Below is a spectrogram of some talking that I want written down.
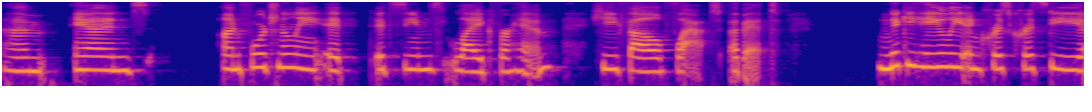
um, and unfortunately, it it seems like for him he fell flat a bit. Nikki Haley and Chris Christie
